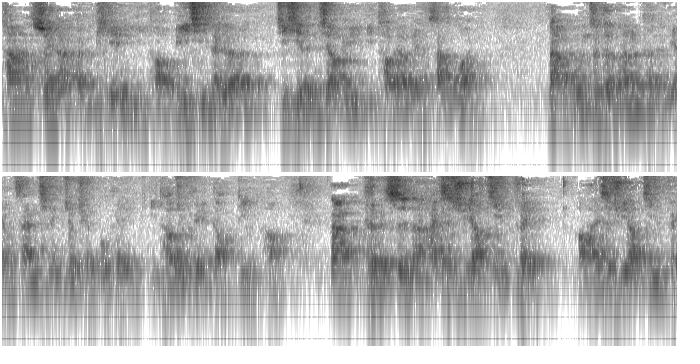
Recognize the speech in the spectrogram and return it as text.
它虽然很便宜哈，比起那个机器人教育一套要两三万，那我们这个呢，可能两三千就全部可以一套就可以搞定哈。那可是呢，还是需要经费啊，还是需要经费。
